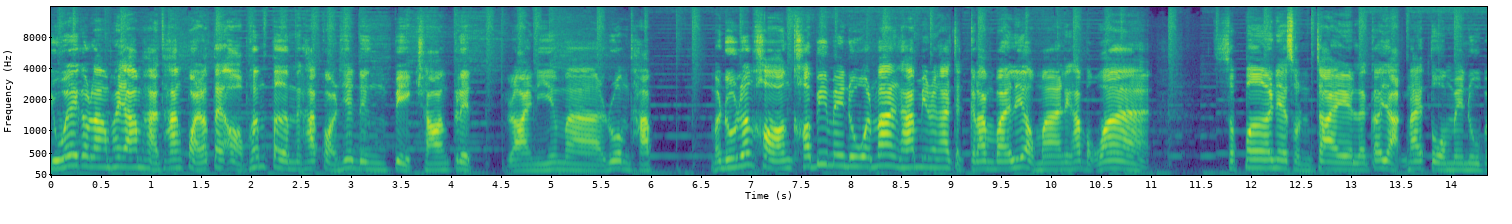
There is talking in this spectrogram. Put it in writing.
ยูเว่กำลังพยายามหาทางปล่อยนักเตะออกเพิ่มเติมนะครับ ก่อนที่จะดึงปีกชาวอังกฤษ รายนี้มาร่วมทัพ มาดูเรื่องของคอบบี้เมนูกันบ้างครับ มีรายงานจากกรัมไบลี่ออกมานะครับบอกว่าสเปอร์เนี่ยสนใจแล้วก็อยากได้ตัวเมนูไป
